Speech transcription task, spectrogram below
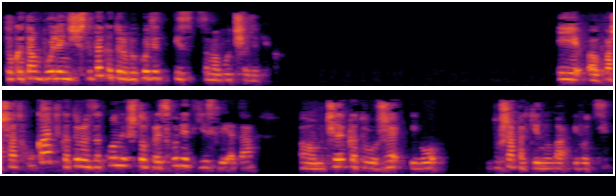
Только там более нечистота, которая выходит из самого человека. И э, Пашат Хукат, в которой законы, что происходит, если это эм, человек, который уже его душа покинула его тело.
